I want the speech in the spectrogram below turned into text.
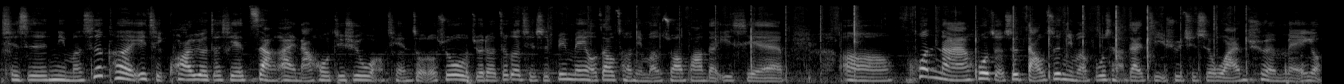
其实你们是可以一起跨越这些障碍，然后继续往前走的。所以我觉得这个其实并没有造成你们双方的一些呃困难，或者是导致你们不想再继续。其实完全没有。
